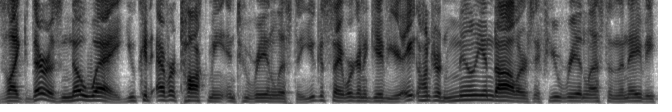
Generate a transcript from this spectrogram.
is like, there is no way you could ever talk me into reenlisting. You could say, we're going to give you $800 million if you reenlist in the Navy.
